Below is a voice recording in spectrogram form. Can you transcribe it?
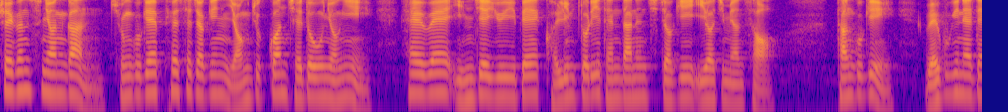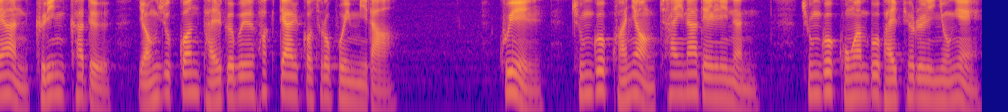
최근 수년간 중국의 폐쇄적인 영주권 제도 운영이 해외 인재 유입에 걸림돌이 된다는 지적이 이어지면서 당국이 외국인에 대한 그린카드 영주권 발급을 확대할 것으로 보입니다. 9일 중국 관영 차이나 데일리는 중국 공안부 발표를 인용해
